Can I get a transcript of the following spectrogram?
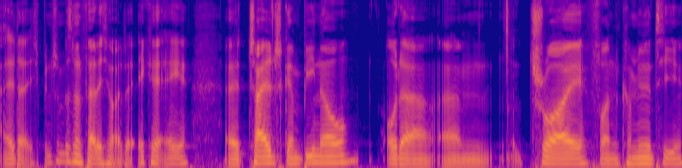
Alter, ich bin schon ein bisschen fertig heute, aka äh, Childish Gambino oder ähm, Troy von Community.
